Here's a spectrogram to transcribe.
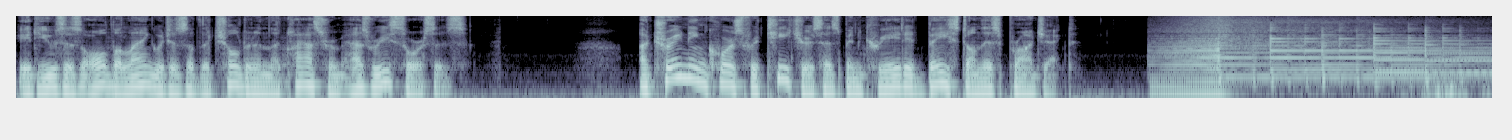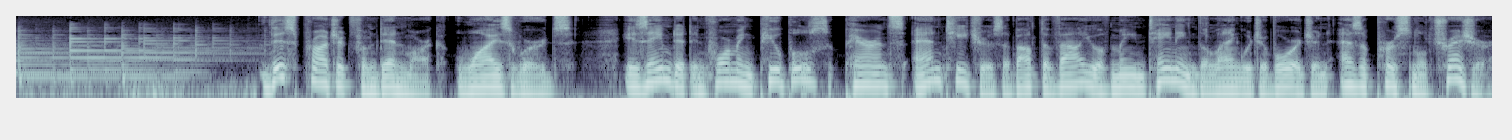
It uses all the languages of the children in the classroom as resources. A training course for teachers has been created based on this project. This project from Denmark, Wise Words, is aimed at informing pupils, parents, and teachers about the value of maintaining the language of origin as a personal treasure.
